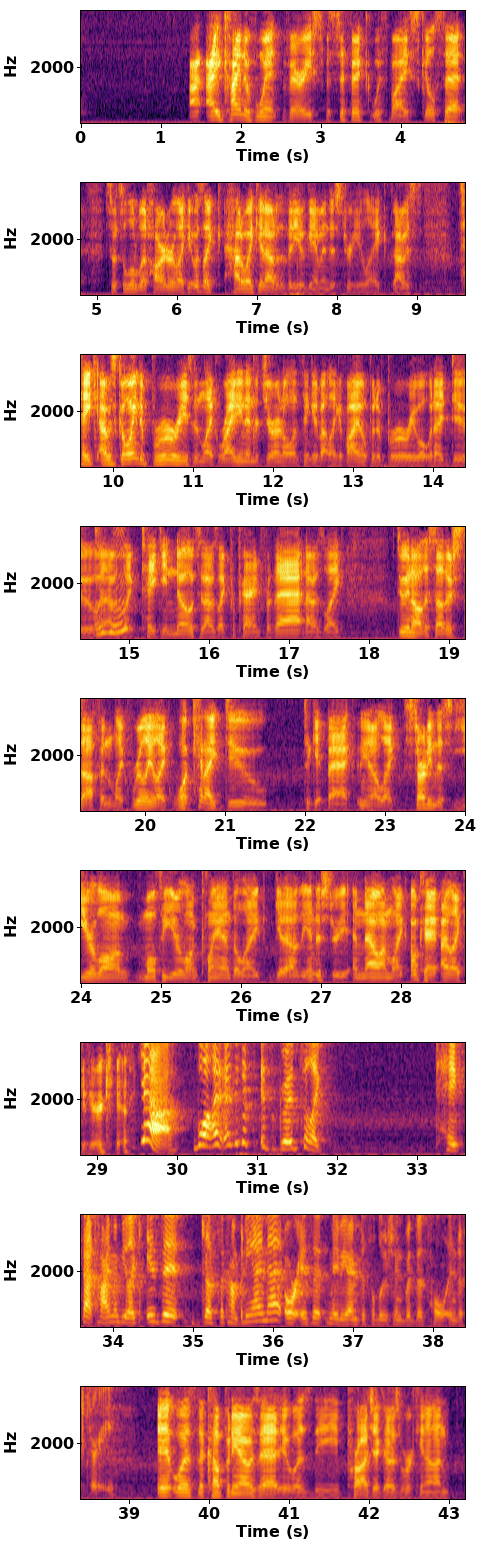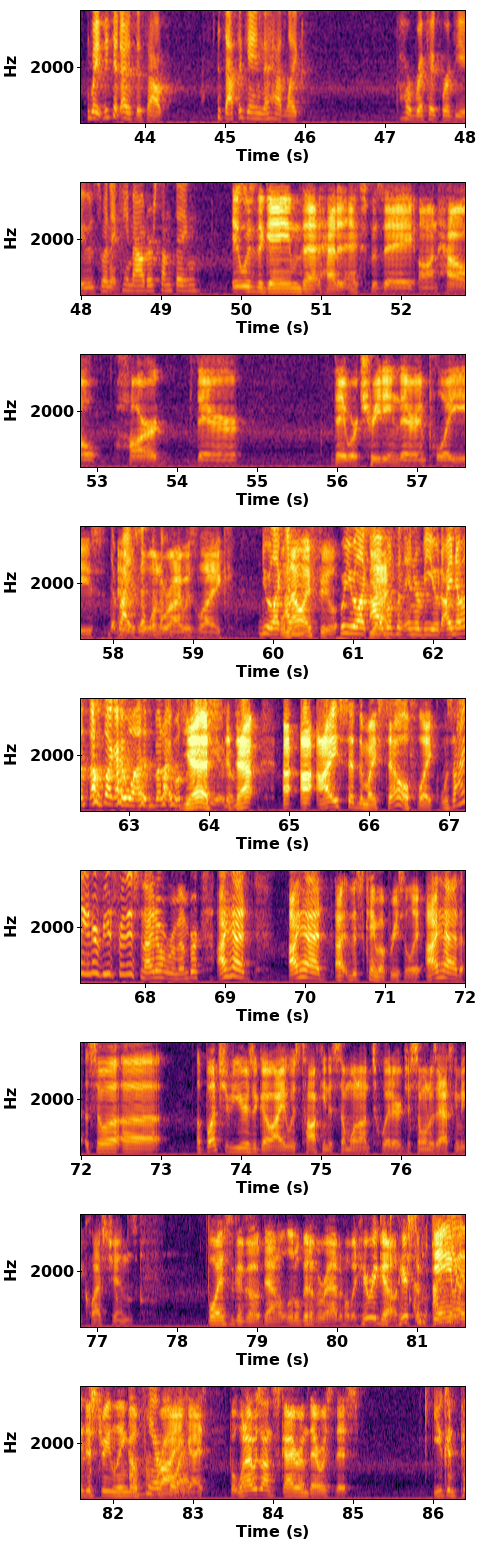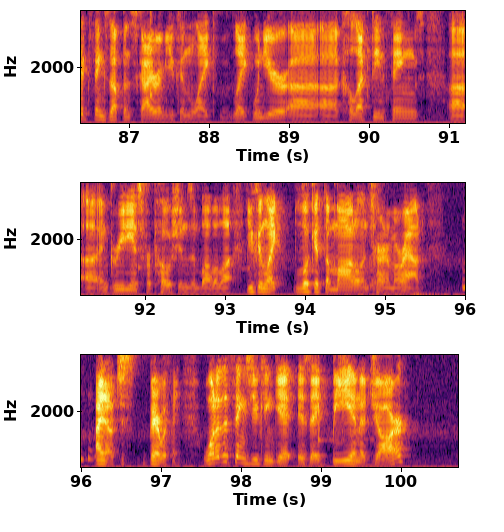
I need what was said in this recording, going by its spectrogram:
I, I kind of went very specific with my skill set, so it's a little bit harder. Like it was like, how do I get out of the video game industry? Like I was take I was going to breweries and like writing in a journal and thinking about like if I opened a brewery, what would I do? And I was mm-hmm. like taking notes and I was like preparing for that, and I was like doing all this other stuff and like really like what can I do to get back you know like starting this year long multi year long plan to like get out of the industry and now I'm like okay I like it here again Yeah. Well, I, I think it's it's good to like take that time and be like, is it just the company I met, or is it maybe I'm disillusioned with this whole industry? it was the company I was at it was the project I was working on Wait, we could edit this out. Is that the game that had like horrific reviews when it came out or something? it was the game that had an expose on how hard their they were treating their employees and Right, it was the one where I was like You were like, Well, now I'm- I feel- Where you were like, yeah, I wasn't interviewed. I know it sounds like I was, but I wasn't. Yes, interviewed. that I, I, I said to myself, like, was I interviewed for this? And I don't remember. I had, I had. Uh, this came up recently. I had so uh, a bunch of years ago. I was talking to someone on Twitter. Just someone was asking me questions. Boy, this is gonna go down a little bit of a rabbit hole, but here we go. Here's some I'm- I'm game here- industry lingo I'm from for Ryan, guys. But when I was on Skyrim, there was this you can pick things up in Skyrim. You can like like when you're uh, uh, collecting things, uh, uh, ingredients for potions and blah blah blah. You can like look at the model and turn them around. I know, just bear with me. One of the things you can get is a bee in a jar,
